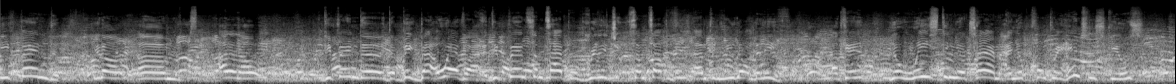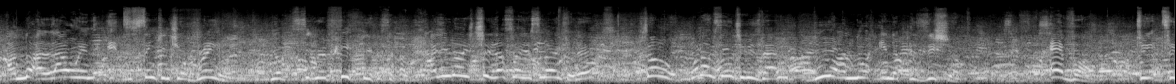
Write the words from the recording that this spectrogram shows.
defend, you know, um, I don't know, defend the, the big bat, whatever. Defend some type of religion, some type of um, thing you don't believe. Okay? You're wasting your time and your comprehension skills are not allowing it to sink into your brain. You're s- repeating yourself. And you know it's true, that's why you're smirking, yeah? So what I'm saying to you is that you are not in a position ever to, to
